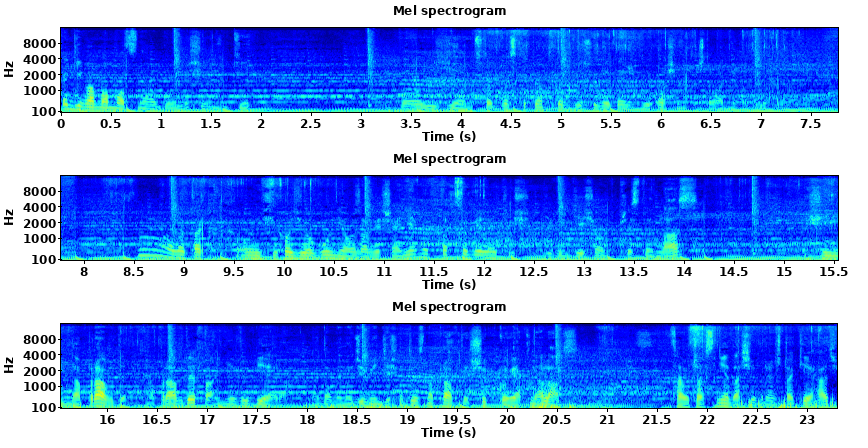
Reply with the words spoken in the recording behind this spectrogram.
Kagiwa ma mocne ogólnie silniki. Bo jeździłem 125 w też był 8 też to ładnie. No ale tak o, jeśli chodzi ogólnie o zawieszenie, no to tak sobie lecisz 90 przez ten las i naprawdę, naprawdę fajnie wybiera. Wiadomo, no 90 to jest naprawdę szybko jak na las. Cały czas nie da się wręcz tak jechać.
